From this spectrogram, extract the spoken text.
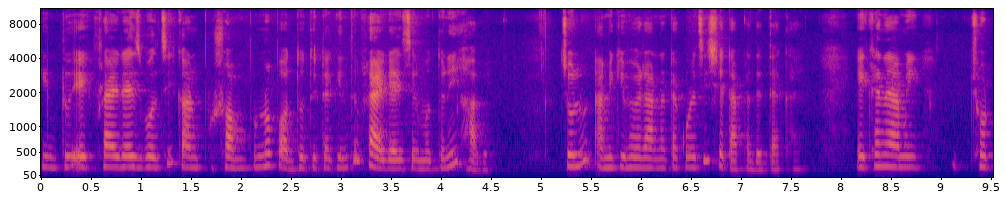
কিন্তু এগ ফ্রাইড রাইস বলছি কারণ সম্পূর্ণ পদ্ধতিটা কিন্তু ফ্রাইড রাইসের মতনই হবে। চলুন আমি কীভাবে রান্নাটা করেছি সেটা আপনাদের দেখায় এখানে আমি ছোট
